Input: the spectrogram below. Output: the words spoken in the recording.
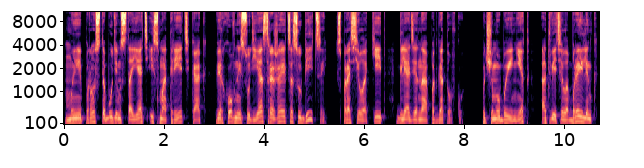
«Мы просто будем стоять и смотреть, как верховный судья сражается с убийцей?» – спросила Кейт, глядя на подготовку. «Почему бы и нет?» – ответила Брейлинг,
